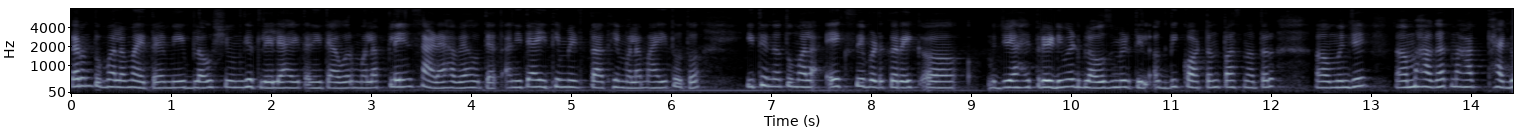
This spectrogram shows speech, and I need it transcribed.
कारण तुम्हाला माहीत आहे मी ब्लाऊज शिवून घेतलेले आहेत आणि त्यावर मला प्लेन साड्या हव्या होत्यात. आणि त्या इथे मिळतात हे मला माहीत होतं. इथे ना तुम्हाला एक से बडकर एक जे आहेत रेडीमेड ब्लाऊज मिळतील. अगदी कॉटनपासनं तर म्हणजे महागात महाग फॅग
